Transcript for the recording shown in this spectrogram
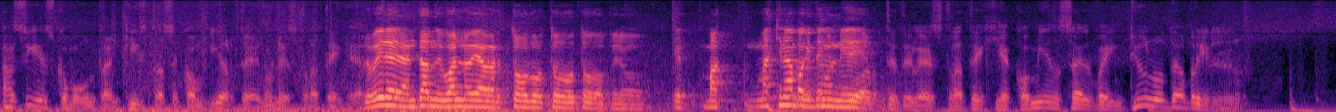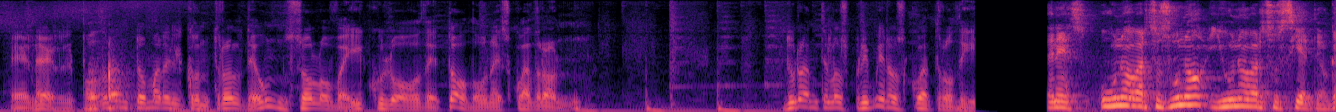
Así es como un tanquista se convierte en un estratega. Lo voy a ir adelantando, igual no voy a ver todo, todo, todo, pero más, más, que nada para que tengan una idea. parte de la estrategia comienza el 21 de abril. En él podrán tomar el control de un solo vehículo o de todo un escuadrón. Durante los primeros cuatro días, Tenés 1 versus 1 y 1 versus 7, ¿ok?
